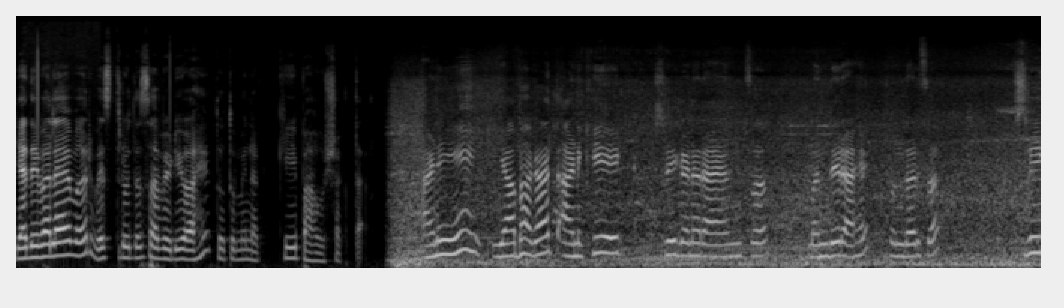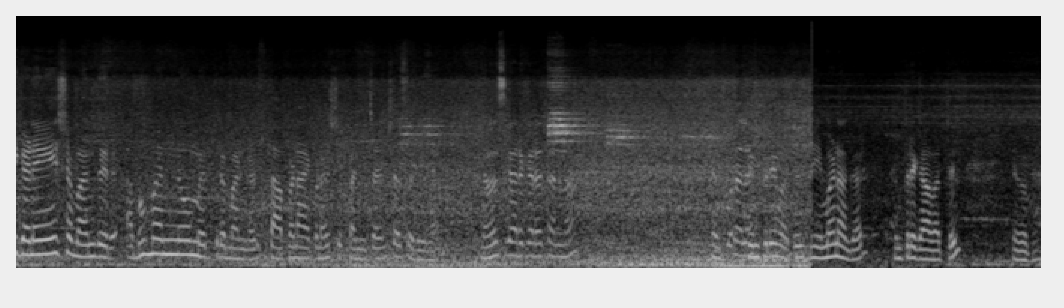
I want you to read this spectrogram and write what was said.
या देवालयावर विस्तृत असा व्हिडिओ आहे तो तुम्ही नक्की पाहू शकता. आणि या भागात आणखी एक श्री गणरायांचं मंदिर आहे सुंदरचं श्री गणेश मंदिर अभिमन्यू मित्र मंडळ स्थापना एकोणीसशे पंच्याऐंशी सदीला. नमस्कार करा त्यांना. पिंपरीमधील भीमनगर पिंपरी गावातील. हे बघा.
